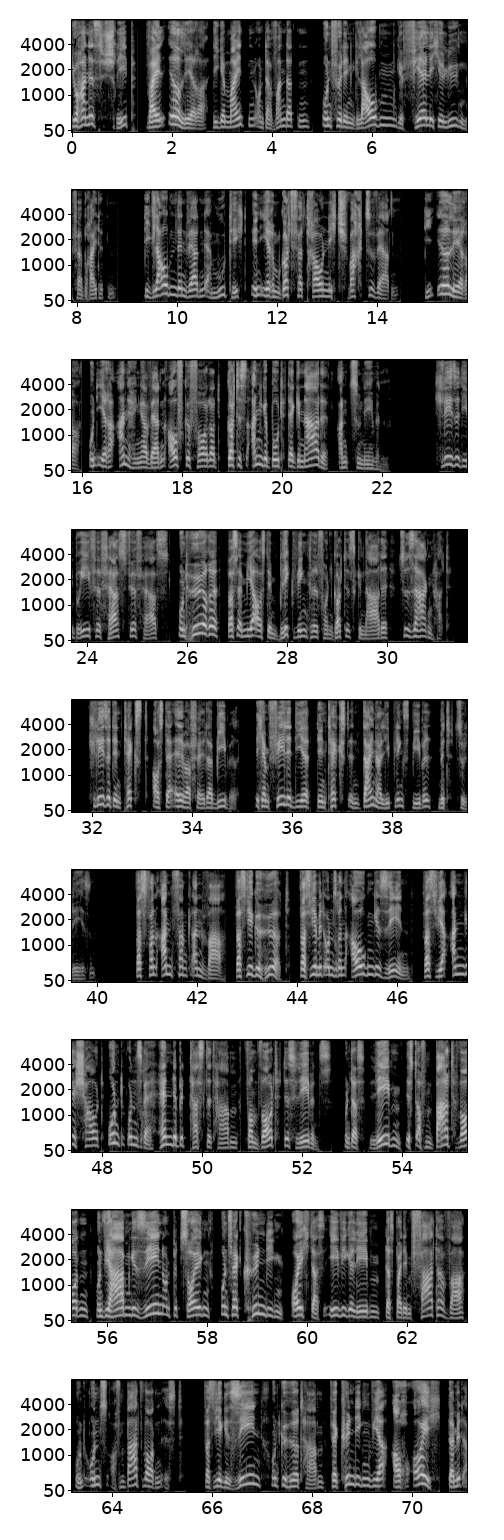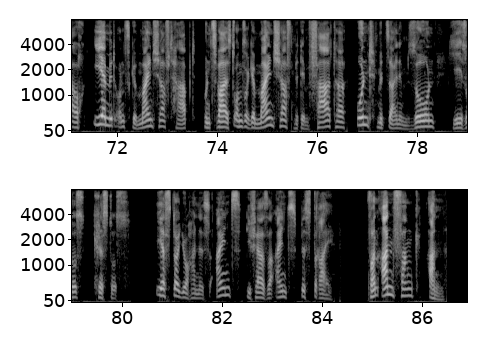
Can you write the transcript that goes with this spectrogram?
Johannes schrieb, weil Irrlehrer die Gemeinden unterwanderten und für den Glauben gefährliche Lügen verbreiteten. Die Glaubenden werden ermutigt, in ihrem Gottvertrauen nicht schwach zu werden. Die Irrlehrer und ihre Anhänger werden aufgefordert, Gottes Angebot der Gnade anzunehmen. Ich lese die Briefe Vers für Vers und höre, was er mir aus dem Blickwinkel von Gottes Gnade zu sagen hat. Ich lese den Text aus der Elberfelder Bibel. Ich empfehle dir, den Text in deiner Lieblingsbibel mitzulesen. Was von Anfang an war, was wir gehört, was wir mit unseren Augen gesehen, was wir angeschaut und unsere Hände betastet haben vom Wort des Lebens, und das Leben ist offenbart worden, und wir haben gesehen und bezeugen und verkündigen euch das ewige Leben, das bei dem Vater war und uns offenbart worden ist. Was wir gesehen und gehört haben, verkündigen wir auch euch, damit auch ihr mit uns Gemeinschaft habt, und zwar ist unsere Gemeinschaft mit dem Vater und mit seinem Sohn Jesus Christus. 1. Johannes 1, die Verse 1 bis 3. Von Anfang an,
